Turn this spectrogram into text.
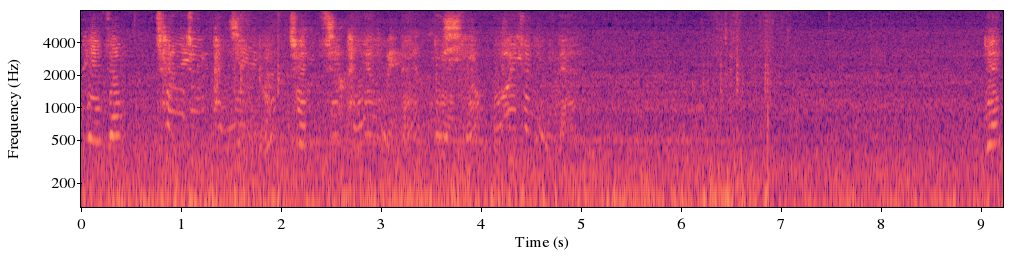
대전 청주 방향으로 좌측 방향입니다. 이어서 우회전입니다. 약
